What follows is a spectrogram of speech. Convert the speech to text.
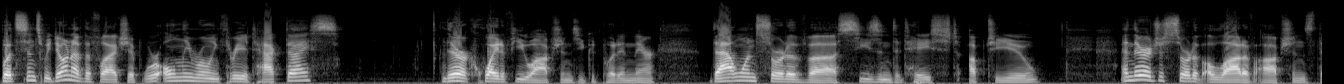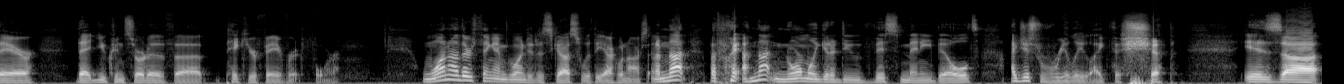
But since we don't have the flagship, we're only rolling three attack dice. There are quite a few options you could put in there. That one's sort of uh, seasoned to taste, up to you. And there are just sort of a lot of options there that you can sort of uh, pick your favorite for. One other thing I'm going to discuss with the Equinox, and I'm not, by the way, I'm not normally going to do this many builds. I just really like this ship. Is uh,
